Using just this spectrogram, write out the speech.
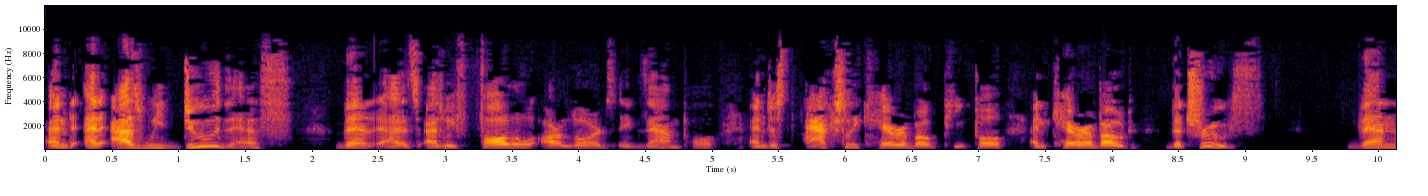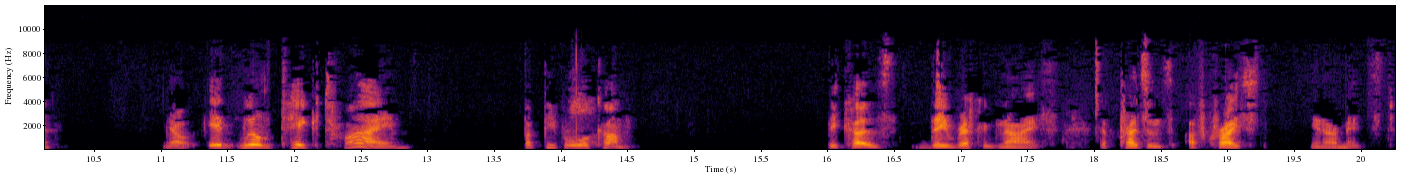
And, and as we do this, then as, as we follow our Lord's example and just actually care about people and care about the truth, then you know it will take time, but people will come because they recognize the presence of Christ in our midst.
